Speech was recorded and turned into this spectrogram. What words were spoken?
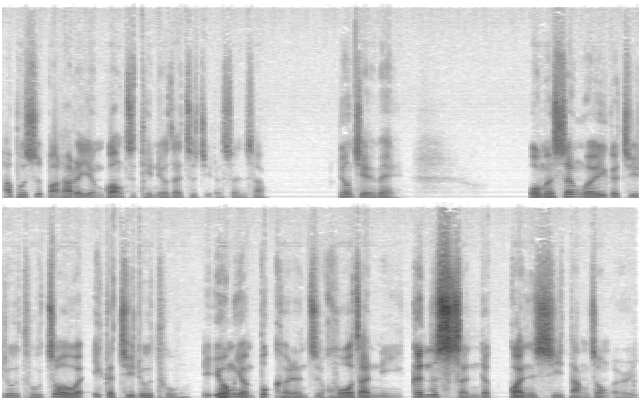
他不是把他的眼光只停留在自己的身上。弟兄姐妹，我们身为一个基督徒，作为一个基督徒，你永远不可能只活在你跟神的关系当中而已。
